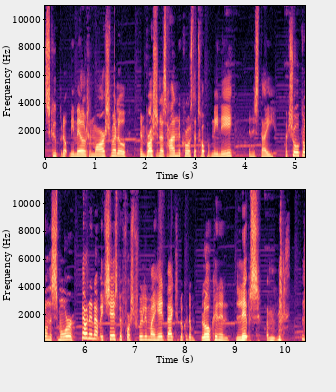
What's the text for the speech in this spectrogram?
scooping up me melting marshmallow and brushing his hand across the top of me knee and his thigh. I choked on the s'more, pounding at my chest before swirling my head back to look at him, locking in lips. Um,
